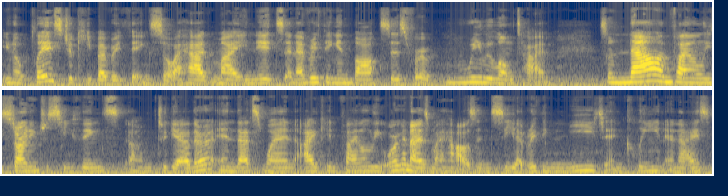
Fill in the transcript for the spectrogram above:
you know place to keep everything. So i had my knits and everything in boxes for a really long time. So now i'm finally starting to see things um, together and that's when i can finally organize my house and see everything neat and clean and nice.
